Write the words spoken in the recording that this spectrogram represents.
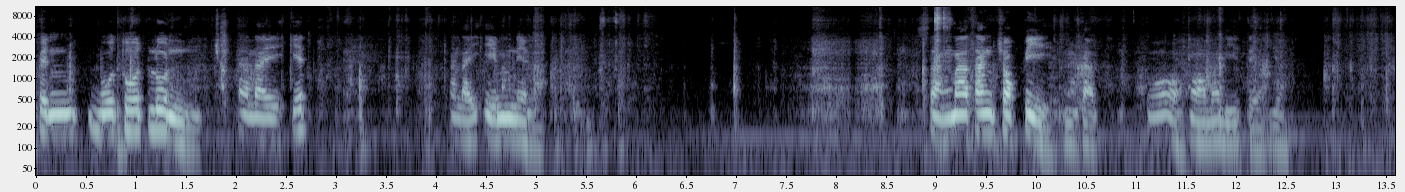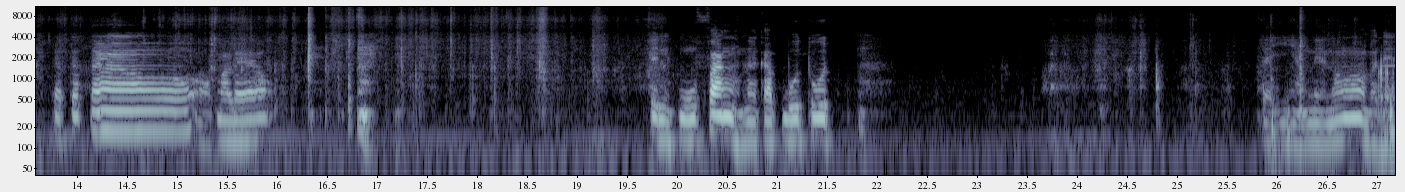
เป็นบลูทูธรุ่นอะไรเอสอะไรเอ็มเนี่ยแหละ สั่งมาทางช้อปปี้นะครับ โอ้หอมมาดีเต๋ออยู่แต่แต่เต้าออกมาแล้ว เป็นหูฟังนะครับบลูทูธแต่อีหยังแน่นอนบัดนี้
